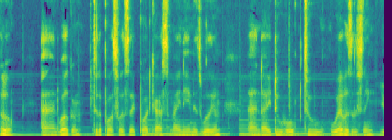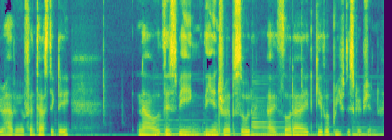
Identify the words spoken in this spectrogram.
Hello, and welcome to the Pause for a Sec podcast. My name is William, and I do hope to whoever's listening, you're having a fantastic day. Now, this being the intro episode, I thought I'd give a brief description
